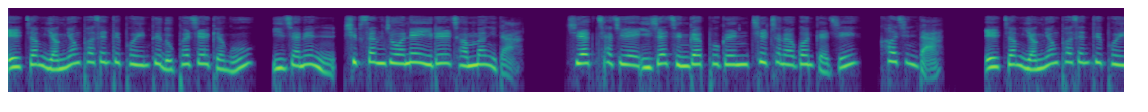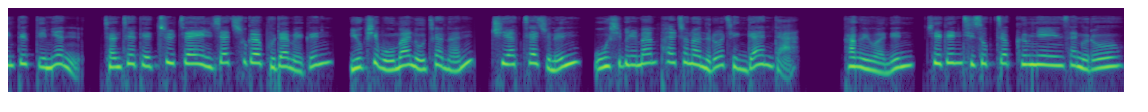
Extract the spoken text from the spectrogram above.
1.00%포인트 높아질 경우 이자는 13조 원에 이를 전망이다. 취약 차주의 이자 증가폭은 7천억 원까지 커진다. 1.00%포인트 뛰면 전체 대출자의 이자 추가 부담액은 65만 5천 원, 취약 차주는 51만 8천 원으로 증가한다. 강 의원은 최근 지속적 금리 인상으로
